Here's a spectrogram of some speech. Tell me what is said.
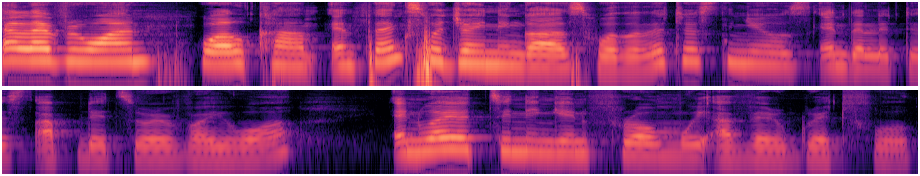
Hello everyone, welcome and thanks for joining us for the latest news and the latest updates wherever you are. And where you're tuning in from, we are very grateful.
